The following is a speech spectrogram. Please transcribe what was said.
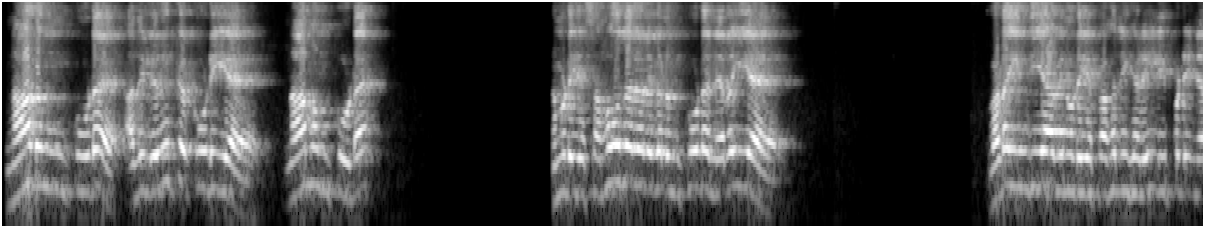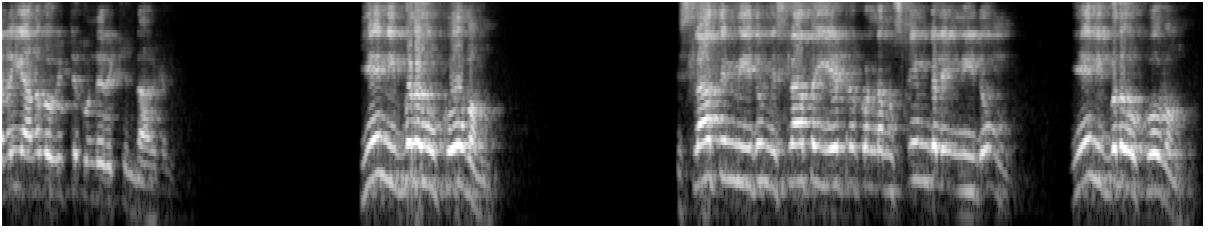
நாடும் கூட அதில் இருக்கக்கூடிய நாமும் கூட நம்முடைய சகோதரர்களும் கூட நிறைய வட இந்தியாவினுடைய பகுதிகளில் இப்படி நிறைய அனுபவித்துக் கொண்டிருக்கின்றார்கள். ஏன் இவ்வளவு கோபம்? இஸ்லாத்தின் மீதும் இஸ்லாத்தை ஏற்றுக்கொண்ட முஸ்லிம்களின் மீதும் ஏன் இவ்வளவு கோபம்?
